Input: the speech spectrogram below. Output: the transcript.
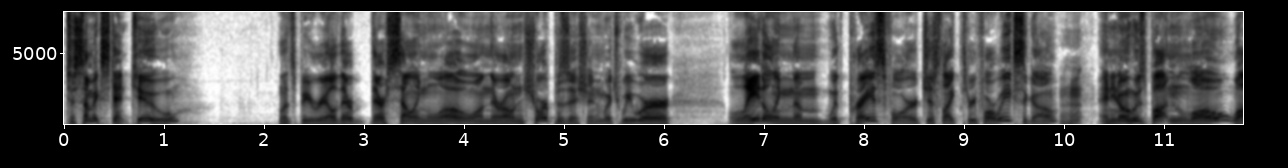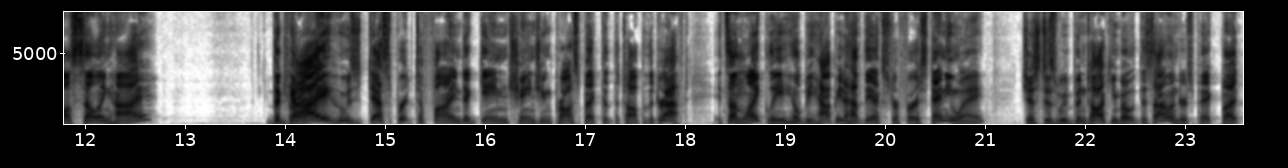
to some extent, too, let's be real, they're they're selling low on their own short position, which we were ladling them with praise for just like three four weeks ago. Mm-hmm. And you know who's bought in low while selling high? The guy who's desperate to find a game changing prospect at the top of the draft. It's unlikely he'll be happy to have the extra first anyway, just as we've been talking about with this Islanders pick. But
